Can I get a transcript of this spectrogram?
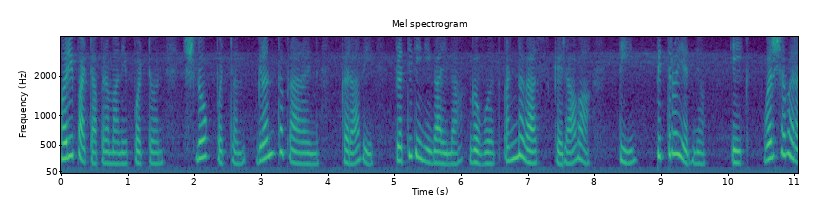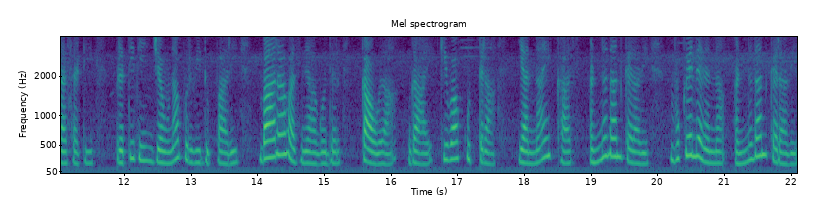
हरिपाठाप्रमाणे पठण श्लोक पठण ग्रंथ प्रारायण करावे. प्रतिदिनी गायला गवत अन्नघास करावा. तीन पितृयज्ञ. एक वर्षभरासाठी प्रतिदिन जेवणापूर्वी दुपारी बारा वाजण्या अगोदर कावळा गाय किंवा कुत्रा यांना एक खास अन्नदान करावे. भुकेलेल्यांना अन्नदान करावे.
